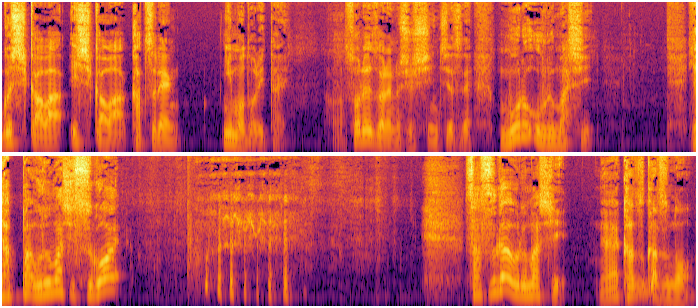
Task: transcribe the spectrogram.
串川石川勝連に戻りたい。それぞれの出身地ですね。ムルうるま市やっぱうるま市すごい。さすがうるま市ね数々の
